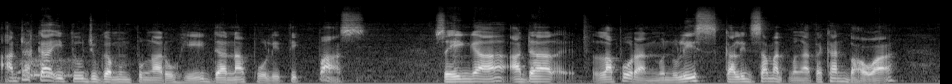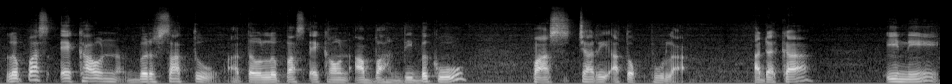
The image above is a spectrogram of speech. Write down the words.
adakah itu juga mempengaruhi dana politik PAS? Sehingga ada laporan menulis Khalid Samad mengatakan bahawa lepas akaun bersatu atau lepas akaun Abah dibeku, PAS cari atok pula. Adakah ini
